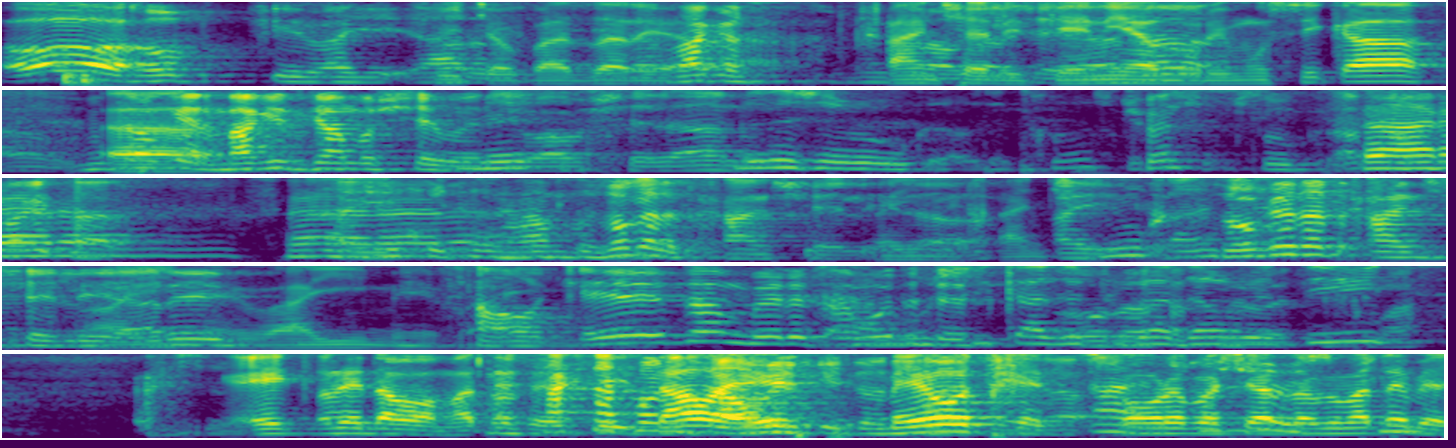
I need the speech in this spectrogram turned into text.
ო! ოპ პირველ აი ბიჭო, ბაზარია. მაგას ყანჩელის გენიალური მუსიკა. უკრავ, მაგის გამო შევედი ვაფშე რა, ანუ. მე შენ რო უკრავდეთ ხო? ჩვენ მაგას არა. ზოგადად ყანჩელი რა. აი ზოგადად ყანჩელი არის. ვაიმე. ცალკე და მე რა წამოდეს ეს მუსიკაზე თუ გადავედით ეწრე დავამატოთ დავა ერთ მეოთხეს ცხოვრებაში არ დაგვიმატებია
